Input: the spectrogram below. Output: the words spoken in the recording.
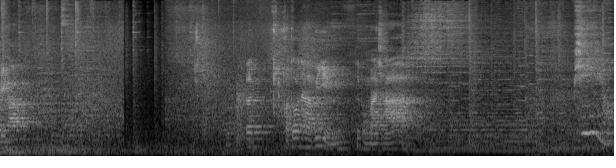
วัสดีครับเออขอโทษนะครับพี่หญิงที่ผมมาช้า พี่เหรอ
